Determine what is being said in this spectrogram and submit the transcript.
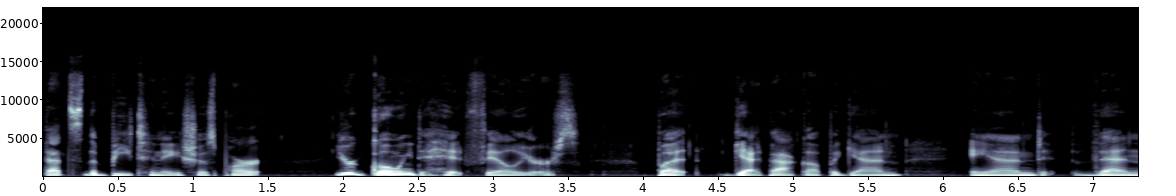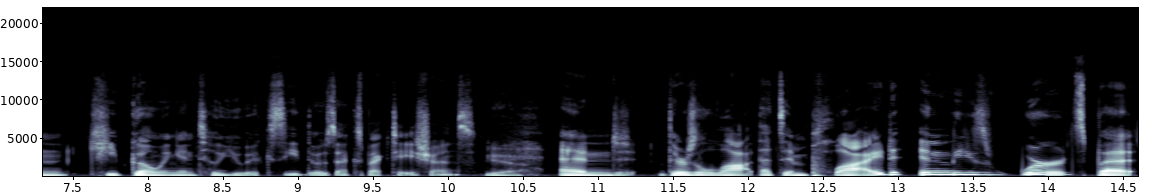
That's the be tenacious part. You're going to hit failures, but get back up again and then keep going until you exceed those expectations. yeah, And there's a lot that's implied in these words, but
